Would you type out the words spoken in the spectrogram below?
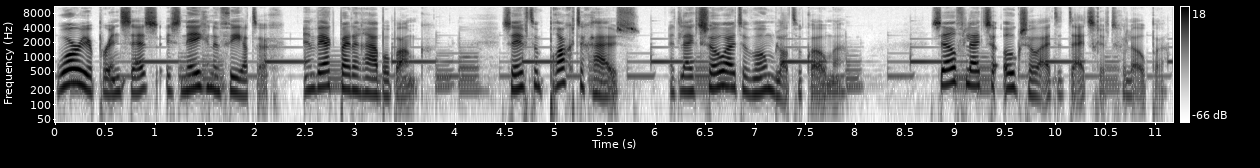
Warrior Princess is 49 en werkt bij de Rabobank. Ze heeft een prachtig huis het lijkt zo uit een woonblad te komen. Zelf lijkt ze ook zo uit het tijdschrift gelopen.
